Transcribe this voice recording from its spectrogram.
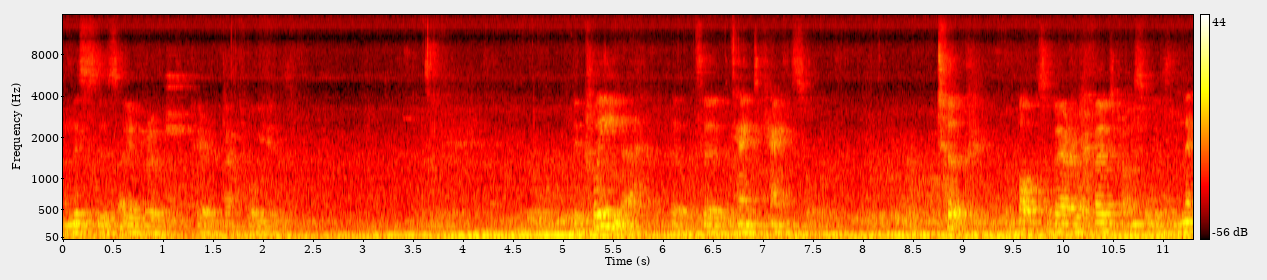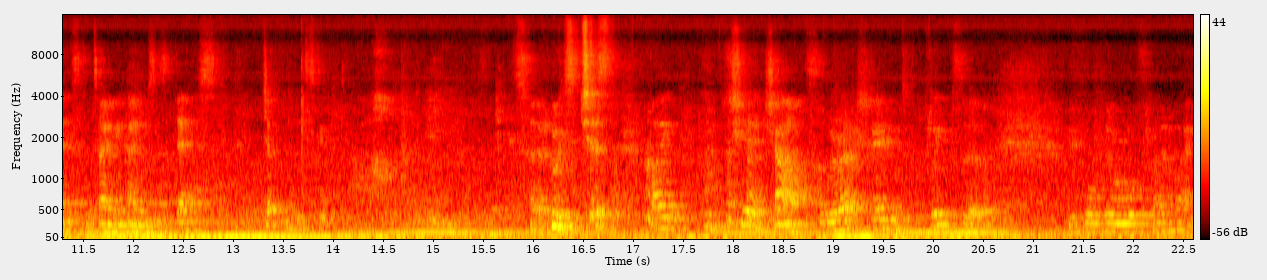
and this is over a period of about four years, the cleaner at uh, the county council took a box of aerial photographs that was next to Tony Holmes's desk. So it was just by sheer chance that we were actually able to complete the survey before they were all thrown away.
